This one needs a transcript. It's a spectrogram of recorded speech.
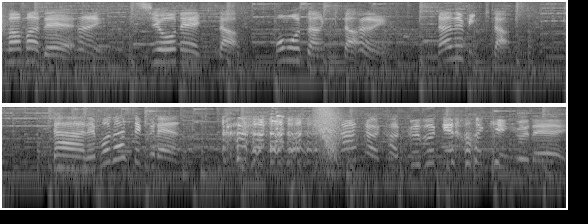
今まで、はい、塩姉来たももさん来た、はい、なるみ来た。誰も出してくれん。なんか格付けランキングで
